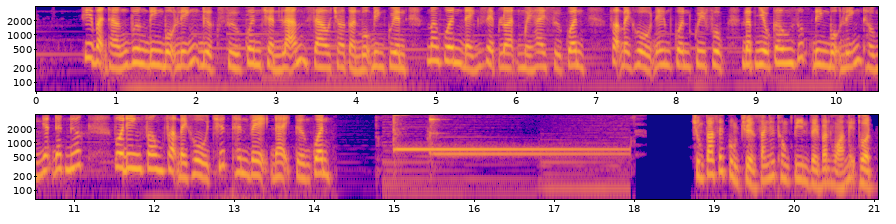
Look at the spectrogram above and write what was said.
Khi vạn thắng Vương Đinh Bộ Lĩnh được sứ quân Trần Lãm giao cho toàn bộ binh quyền, mang quân đánh dẹp loạn 12 sứ quân, Phạm Bạch Hổ đem quân quy phục, lập nhiều công giúp Đinh Bộ Lĩnh thống nhất đất nước. Vua Đinh phong Phạm Bạch Hổ trước thân vệ đại tướng quân. Chúng ta sẽ cùng chuyển sang những thông tin về văn hóa nghệ thuật.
